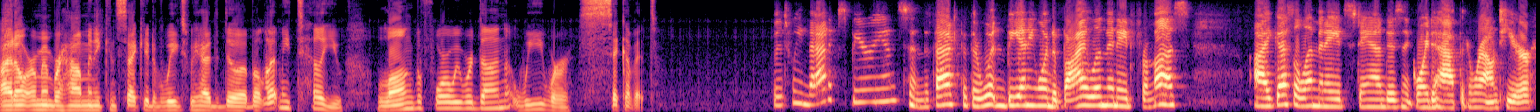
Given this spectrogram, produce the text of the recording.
I don't remember how many consecutive weeks we had to do it, but let me tell you, long before we were done, we were sick of it. Between that experience and the fact that there wouldn't be anyone to buy lemonade from us, I guess a lemonade stand isn't going to happen around here.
